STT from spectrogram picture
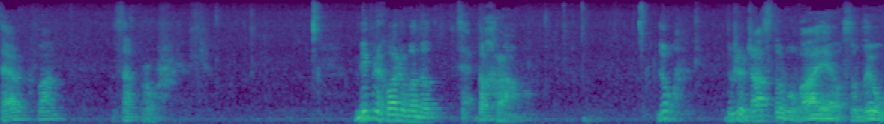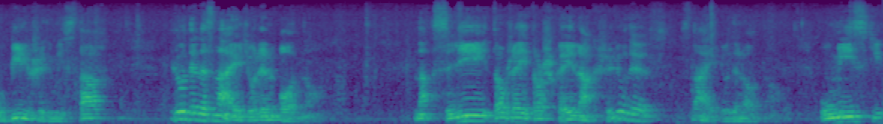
Церква запрошують. Ми приходимо до, це, до храму. Ну, дуже часто буває, особливо в більших містах, люди не знають один одного. На селі то вже і трошки інакше. Люди знають один одного. У місті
